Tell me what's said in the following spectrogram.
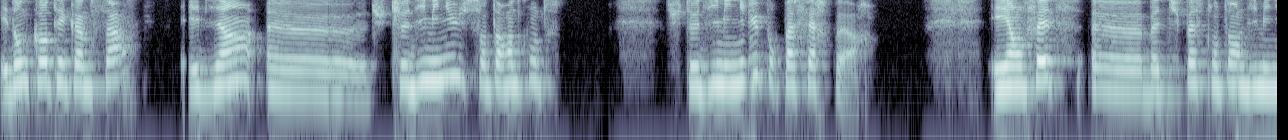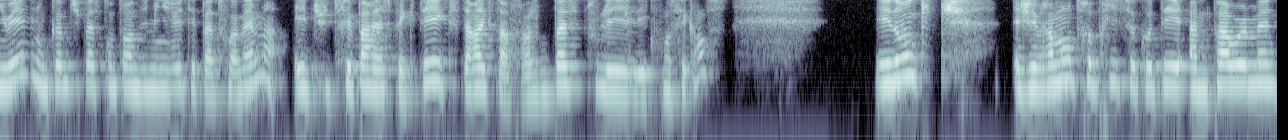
Et donc, quand tu es comme ça, eh bien, euh, tu te diminues sans t'en rendre compte. Tu te diminues pour pas faire peur. Et en fait, euh, bah, tu passes ton temps à diminuer. Donc, comme tu passes ton temps à diminuer, tu n'es pas toi-même et tu te fais pas respecter, etc., etc. Enfin, je vous passe tous les, les conséquences. Et donc, j'ai vraiment entrepris ce côté empowerment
